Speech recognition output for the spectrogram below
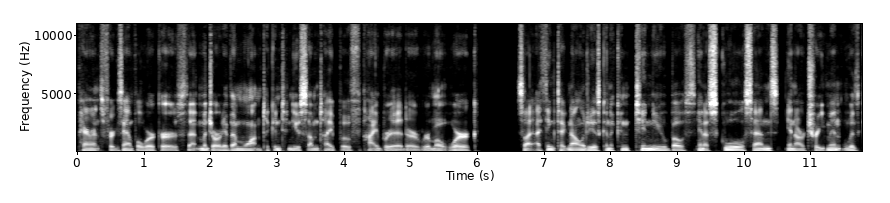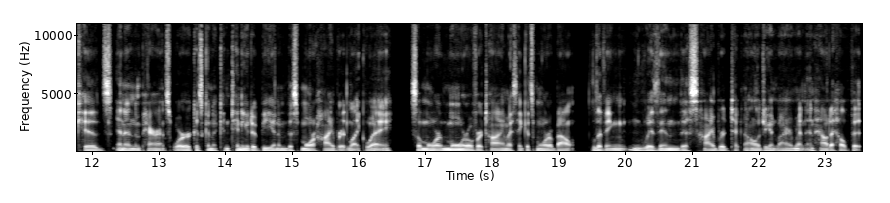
parents, for example, workers, that majority of them want to continue some type of hybrid or remote work. So I, think technology is going to continue both in a school sense, in our treatment with kids, and in the parents' work is going to continue to be in this more hybrid like way. So more and more over time, I think it's more about living within this hybrid technology environment and how to help it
